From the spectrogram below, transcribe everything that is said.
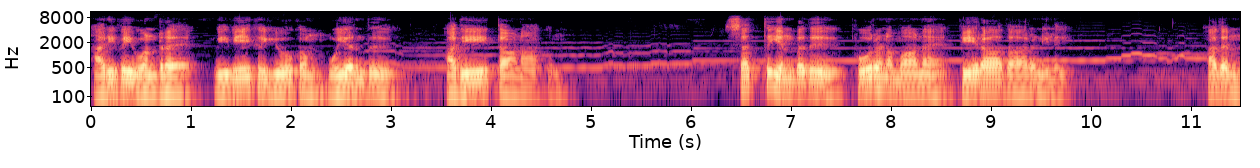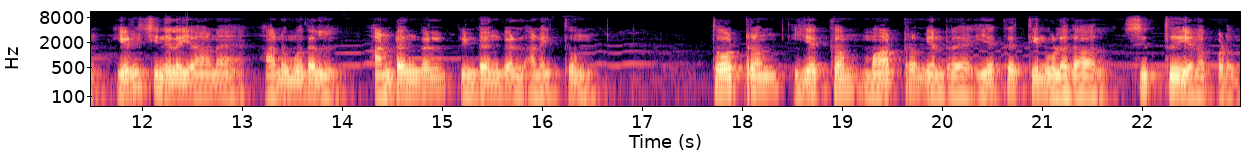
அறிவை ஒன்ற விவேக யோகம் உயர்ந்து அதே தானாகும். சத்து என்பது பூரணமான பேராதார நிலை. அதன் எழுச்சி நிலையான அணுமுதல் அண்டங்கள் பிண்டங்கள் அனைத்தும் தோற்றம் இயக்கம் மாற்றம் என்ற இயக்கத்தில் உள்ளதால் சித்து எனப்படும்.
